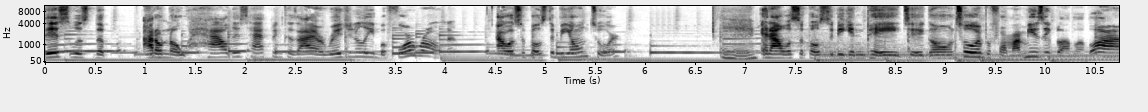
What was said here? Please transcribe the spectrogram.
this was the I don't know how this happened because I originally before Rona, I was supposed to be on tour Mhm. and I was supposed to be getting paid to go on tour and perform my music, blah blah blah.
